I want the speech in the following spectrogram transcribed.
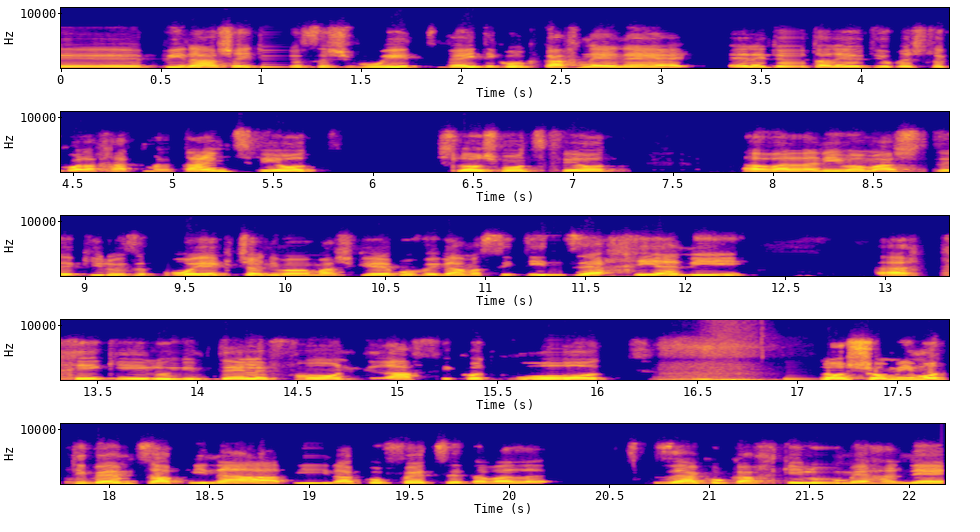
אה, פינה שהייתי עושה שבועית, והייתי כל כך נהנה, העליתי אותה ליוטיוב, יש לכל אחת 200 צפיות, 300 צפיות, אבל אני ממש, זה כאילו איזה פרויקט שאני ממש גאה בו, וגם עשיתי את זה הכי אני, הכי כאילו עם טלפון, גרפיקות גרועות, לא שומעים אותי באמצע הפינה, הפינה קופצת, אבל זה היה כל כך כאילו מהנה,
